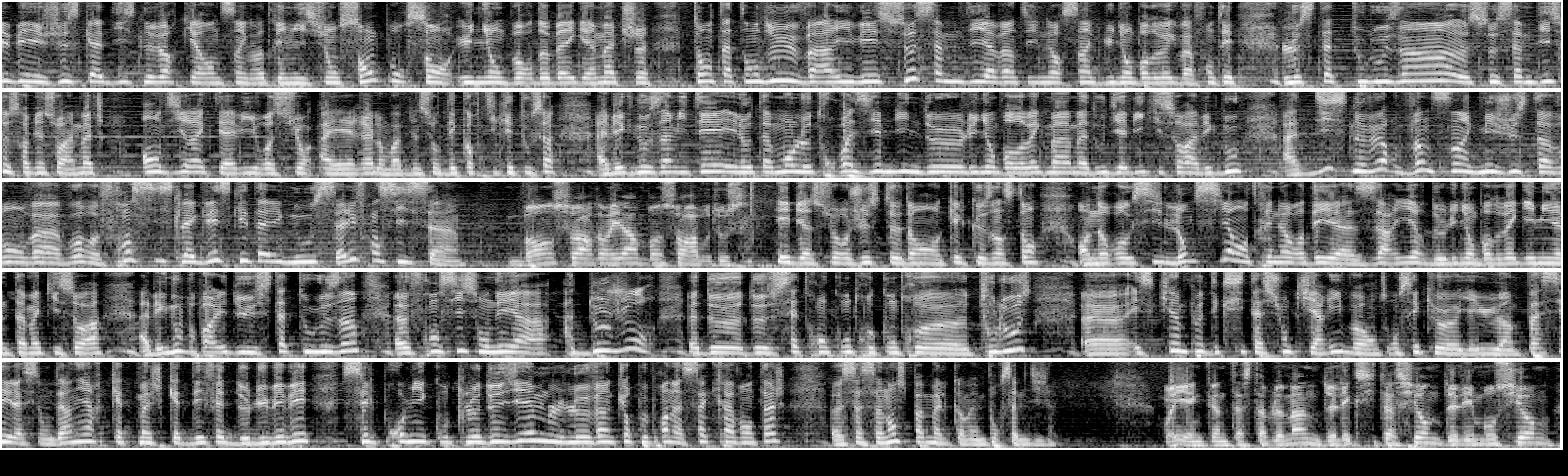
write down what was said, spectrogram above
Jusqu'à 19h45, votre émission 100% Union Bordeaux-Bègles. Un match tant attendu va arriver ce samedi à 21h05. L'Union Bordeaux-Bègles va affronter le Stade Toulousain. Euh, ce samedi, ce sera bien sûr un match en direct et à vivre sur ARL. On va bien sûr décortiquer tout ça avec nos invités et notamment le troisième ligne de l'Union Bordeaux-Bègles, Mahamadou Diaby, qui sera avec nous à 19h25. Mais juste avant, on va avoir Francis Laglaise qui est avec nous. Salut Francis. Bonsoir Dorian, bonsoir à vous tous. Et bien sûr, juste dans quelques instants, on aura aussi l'ancien entraîneur des euh, arrières de l'Union Bordeaux-Bègles, Emile Tama, qui sera avec nous pour parler du Stade Toulousain. Euh, Francis, on est à, deux jours de, cette rencontre contre euh, Toulouse. Est-ce qu'il y a un peu d'excitation qui arrive? On, sait qu'il y a eu un passé la saison dernière, quatre matchs, quatre défaites de l'UBB. C'est le premier contre le deuxième. Le vainqueur peut prendre un sacré avantage. ça s'annonce pas mal quand même pour samedi. Oui, incontestablement de l'excitation, de l'émotion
